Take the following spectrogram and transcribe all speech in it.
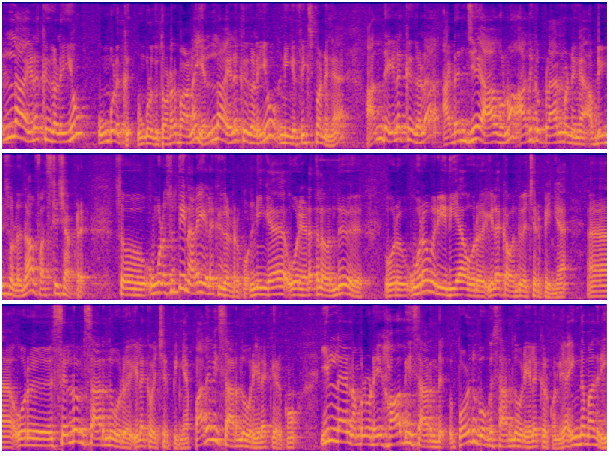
எல்லா இலக்குகளையும் உங்களுக்கு உங்களுக்கு தொடர்பான எல்லா இலக்குகளையும் நீங்கள் ஃபிக்ஸ் பண்ணுங்கள் அந்த இலக்குகளை அடைஞ்சே ஆகணும். அதுக்கு பிளான் பண்ணுங்கள் அப்படின்னு சொல்லுது தான் ஃபஸ்ட்டு சாப்டர் ஸோ உங்களை சுற்றி நிறைய இலக்குகள் இருக்கும். நீங்கள் ஒரு இடத்துல வந்து ஒரு உறவு ரீதியாக ஒரு இலக்கை வந்து வச்சுருப்பீங்க. ஒரு செல்வம் சார்ந்து ஒரு இலக்கு வச்சுருப்பீங்க. பதவி சார்ந்து ஒரு இலக்கு இருக்கும். இல்லை நம்மளுடைய ஹாபி சார்ந்து பொழுதுபோக்கு சார்ந்து ஒரு இலக்கு இருக்கும் இல்லையா? இந்த மாதிரி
